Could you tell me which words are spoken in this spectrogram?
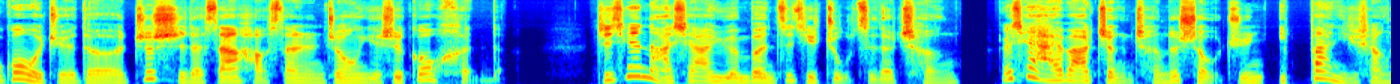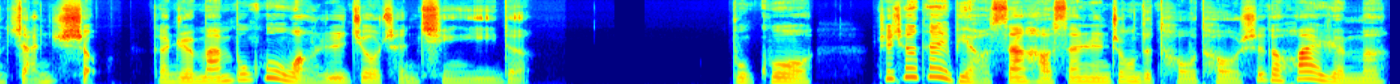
不过，我觉得这时的三好三人众也是够狠的。直接拿下原本自己主子的城，而且还把整城的守军一半以上斩首，感觉蛮不顾往日旧臣情谊的。不过，这就代表三好三人众的头头是个坏人吗？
